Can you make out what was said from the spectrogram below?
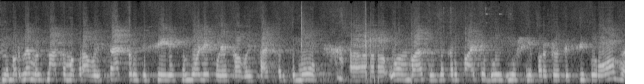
з номерними знаками правий сектор, зі всією символікою правий сектор. Тому е, УМВС Закарпаття були змушені перекрити всі дороги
